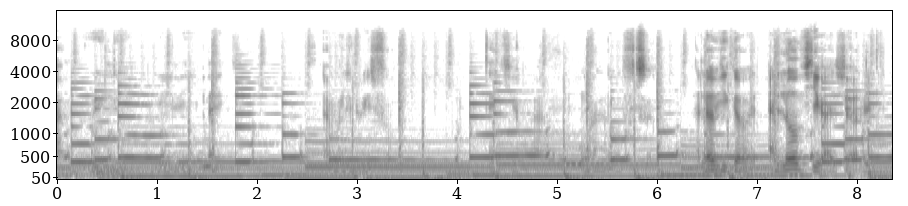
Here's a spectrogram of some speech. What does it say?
I'm really, really like I'm really grateful. Thank you. I love you guys. I love you actually.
